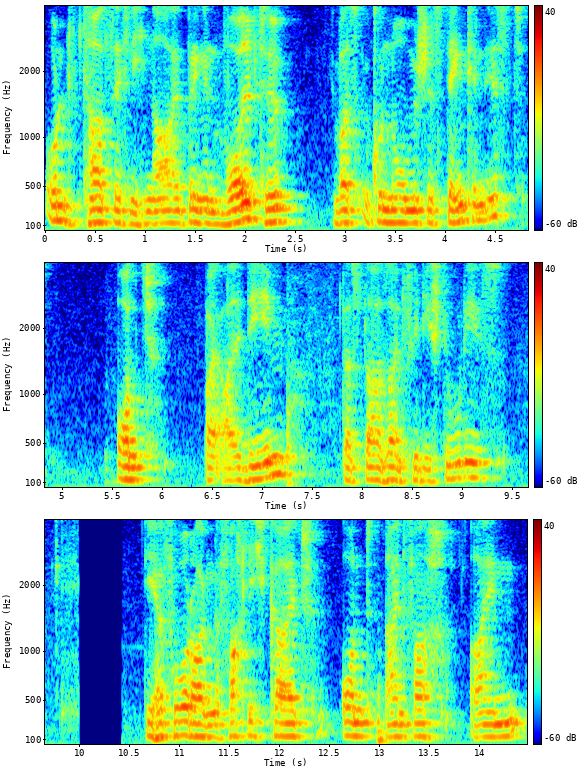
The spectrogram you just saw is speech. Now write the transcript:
und tatsächlich nahebringen wollte, was ökonomisches Denken ist. Und bei all dem das Dasein für die Studis, die hervorragende Fachlichkeit und einfach ein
